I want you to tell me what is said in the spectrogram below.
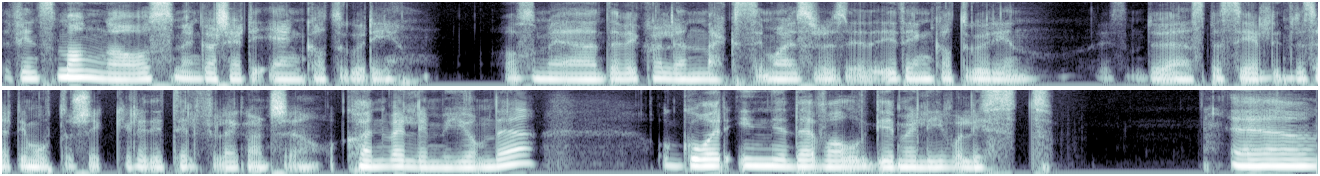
det finnes mange av oss som er engasjert i én kategori, og som er det vi kaller en maximizer i den kategorien liksom, du er spesielt interessert i motorsykkel i ditt tilfelle, kanskje, og kan veldig mye om det, og går inn i det valget med liv og lyst. Eh,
